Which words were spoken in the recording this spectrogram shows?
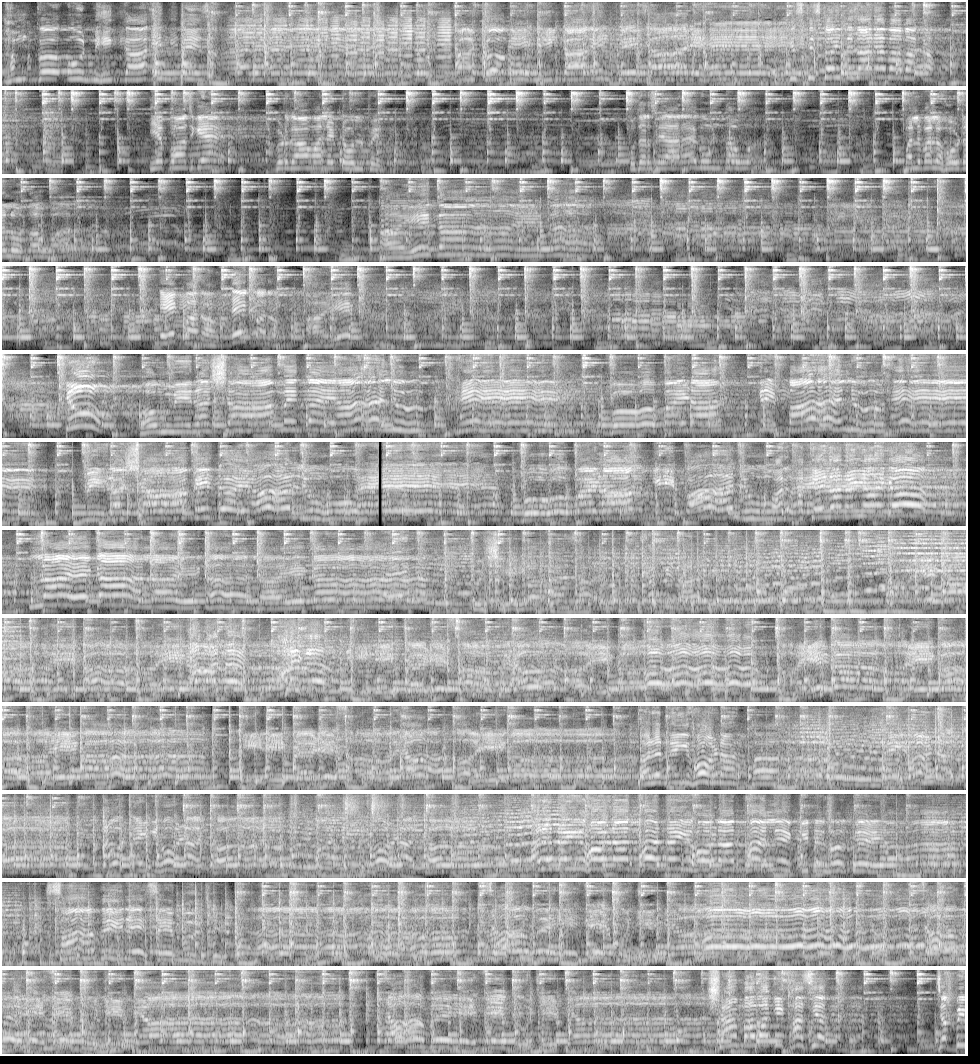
हमको उन्हीं का इंतज़ार है। हमको उन्हीं का इंतज़ार है। किस किस को इंतज़ार है बाबा का? ये पहुँच गया गुड़गांव वाले टोल पे। उधर से आ रहा है, घूमता हुआ। पलवल होटल होता हुआ। आएगा आएगा। एक बार आओ एक बार आओ आएगा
